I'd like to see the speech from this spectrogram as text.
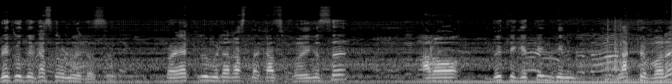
বেকু দিয়ে কাজ করানো হইতেছে। প্রায় এক কিলোমিটার রাস্তা কাজ হয়ে গেছে। আরও দুই থেকে তিন দিন লাগতে পারে।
